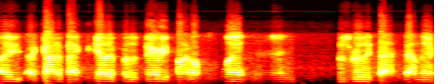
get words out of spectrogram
I, I got it back together for the very final split and was really fast down there.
